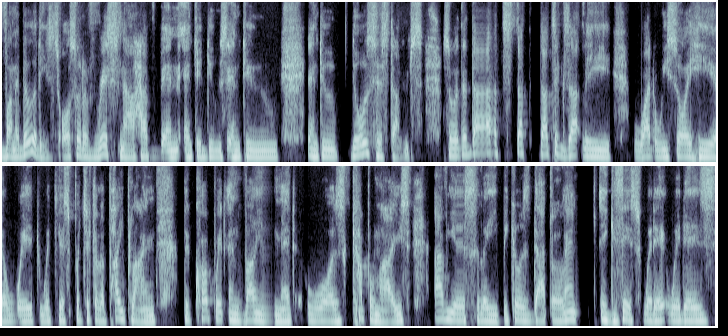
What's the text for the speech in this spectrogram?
vulnerabilities, all sort of risks now have been introduced into into those systems. So that, that's that, that's exactly what we saw here with with this particular pipeline. The corporate environment was compromised, obviously because that link exists with it with his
